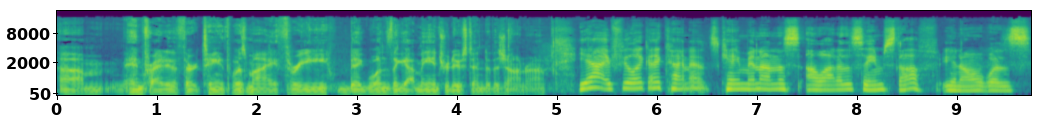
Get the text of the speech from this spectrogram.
um, and Friday the Thirteenth was my three big ones that got me introduced into the genre. Yeah, I feel like I kind of came in on this a lot of the same stuff. You know, was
